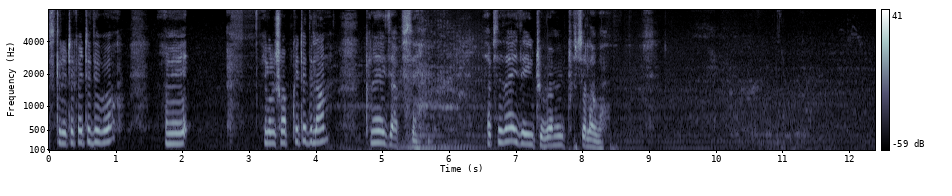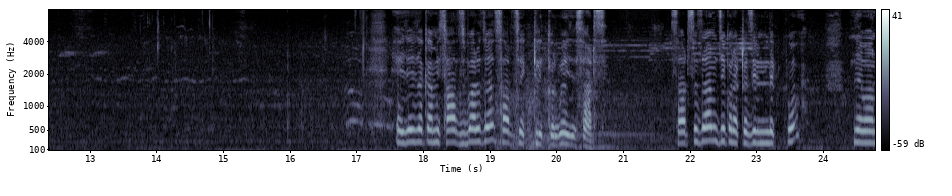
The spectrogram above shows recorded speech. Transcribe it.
ক্রুজ করে এটা কেটে দেবো। আমি এগুলো সব কেটে দিলাম। এখানে এই যে অ্যাপসে। অ্যাপসে যাই এই যে ইউটিউবে আমি ইউটিউব চালাবো। এই যে যাকে আমি সার্চ বারে যাই সার্চে ক্লিক করব। এই যে সার্চ সার্চে যাই, আমি যে কোনো একটা জিনিস লিখব যেমন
